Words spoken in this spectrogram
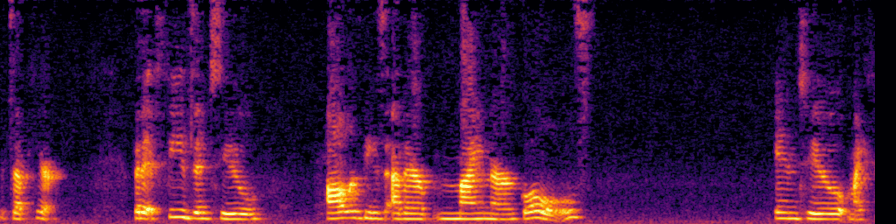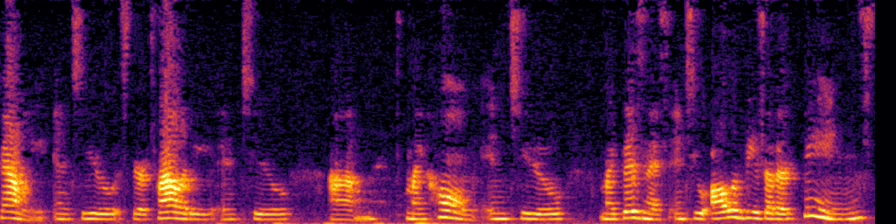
it's up here. But it feeds into all of these other minor goals into my family, into spirituality, into um, my home, into my business, into all of these other things,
